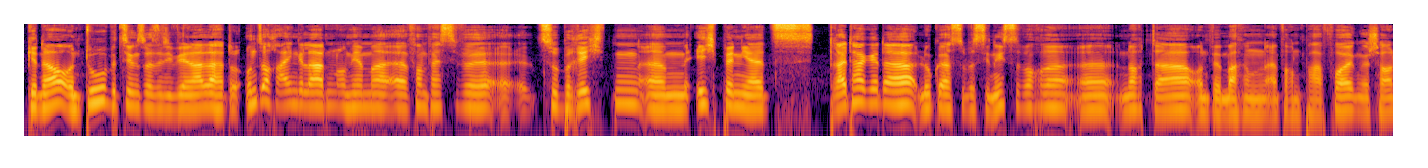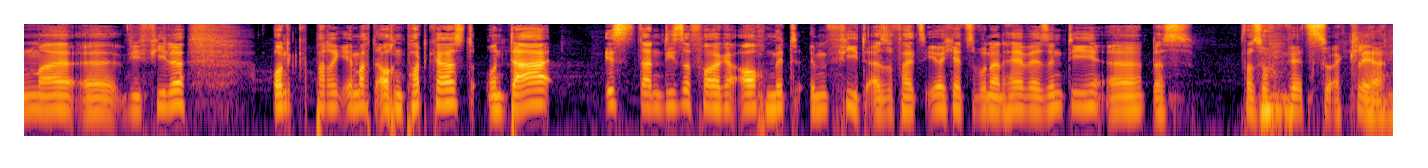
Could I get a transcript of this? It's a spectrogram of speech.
Genau, und du, beziehungsweise die Biennale hat uns auch eingeladen, um hier mal äh, vom Festival äh, zu berichten. Ähm, ich bin jetzt drei Tage da, Lukas, du bist die nächste Woche äh, noch da und wir machen einfach ein paar Folgen, wir schauen mal, äh, wie viele. Und Patrick, ihr macht auch einen Podcast und da ist dann diese Folge auch mit im Feed. Also falls ihr euch jetzt wundert, hey, wer sind die, äh, das versuchen wir jetzt zu erklären.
